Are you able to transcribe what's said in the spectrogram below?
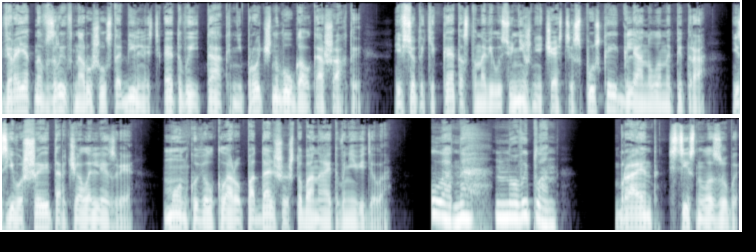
Вероятно, взрыв нарушил стабильность этого и так непрочного уголка шахты. И все-таки Кэт остановилась у нижней части спуска и глянула на Петра. Из его шеи торчало лезвие. Монк увел Клару подальше, чтобы она этого не видела. «Ладно, новый план». Брайант стиснула зубы.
